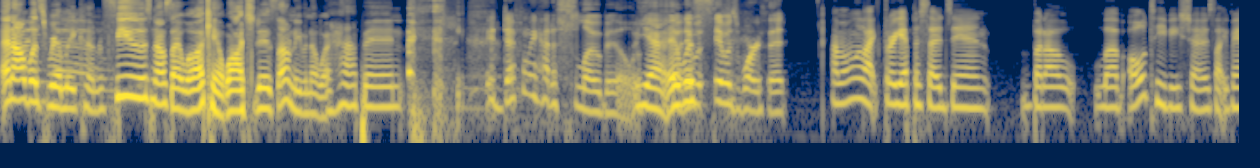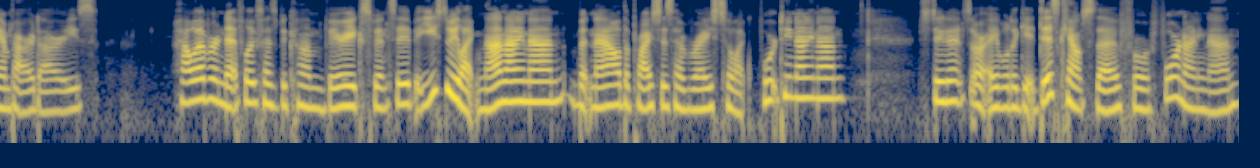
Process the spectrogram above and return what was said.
and I I was really confused. And I was like, well, I can't watch this. I don't even know what happened. It definitely had a slow build. Yeah, but it It was- was, it was worth it. I'm only like three episodes in, but I love old TV shows like Vampire Diaries. However, Netflix has become very expensive. It used to be like nine ninety nine, but now the prices have raised to like fourteen ninety nine. Students are able to get discounts though for four ninety nine.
